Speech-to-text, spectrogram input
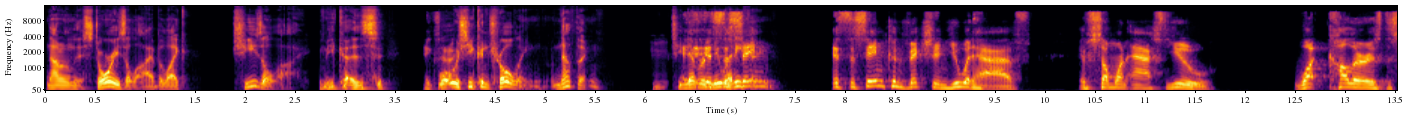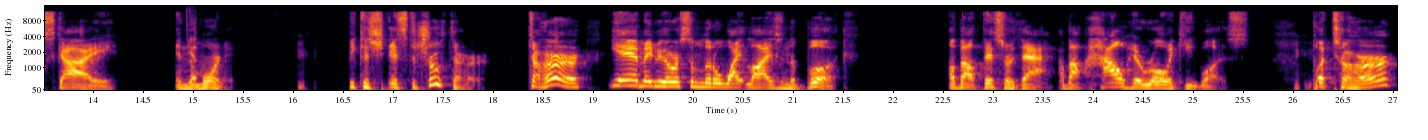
not only the story's a lie, but like she's a lie because Exactly. what was she controlling? Nothing. Mm. She never It's knew anything. Same, it's the same conviction you would have if someone asked you, "What color is the sky in the morning?" Because it's the truth to her. To her, yeah, maybe there were some little white lies in the book about this or that, about how heroic he was. Mhm. But to her,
